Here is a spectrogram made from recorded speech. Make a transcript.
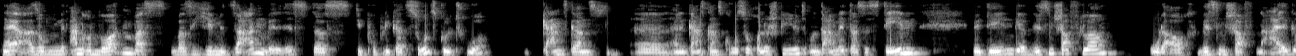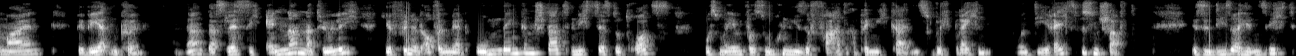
Naja, also mit anderen Worten, was, was ich hiermit sagen will, ist, dass die Publikationskultur ganz, ganz, äh, eine ganz, ganz große Rolle spielt und damit das System, mit dem wir Wissenschaftler oder auch Wissenschaften allgemein bewerten können. Ja, das lässt sich ändern, natürlich. Hier findet auch vermehrt Umdenken statt. Nichtsdestotrotz muss man eben versuchen, diese Fahrtabhängigkeiten zu durchbrechen. Und die Rechtswissenschaft ist in dieser Hinsicht,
